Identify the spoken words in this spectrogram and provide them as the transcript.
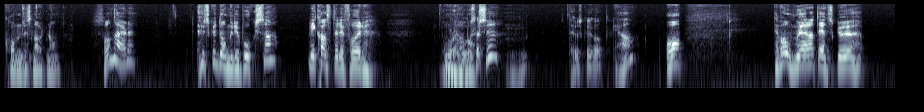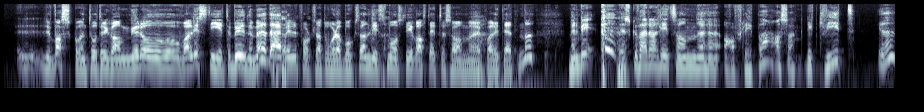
kom det snart noen. Sånn er det. Husker du dongeribuksa? Vi kalte det for olabukse. Det husker jeg godt. Ja, og det var om å gjøre at den skulle du vaske den to-tre ganger og var litt stiv til å begynne med. Det er vel fortsatt olabuksa, litt småstiv alt ettersom eh, kvaliteten, da. Men vi, det skulle være litt sånn uh, avslippa, altså litt hvit i det.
